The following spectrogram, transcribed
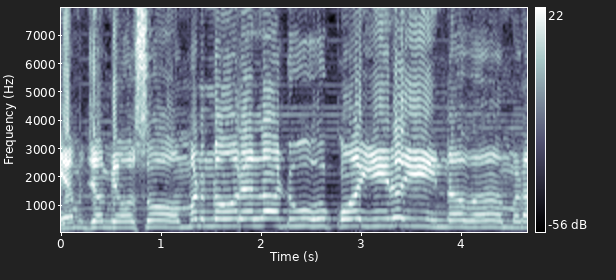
એમ જમ્યો સો મણનો રે લાડુ, કોઈ રહી નવમણા.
